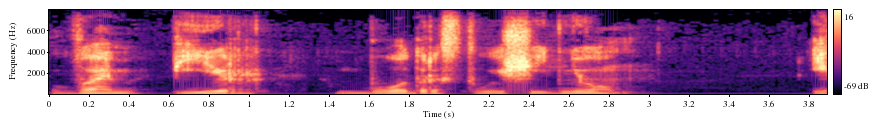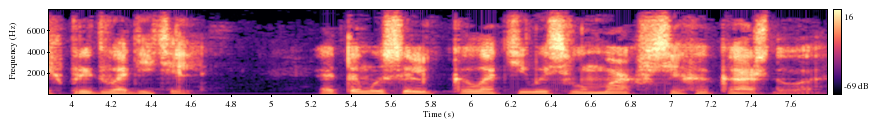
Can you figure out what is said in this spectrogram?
Вампир, бодрствующий днем. Их предводитель? Эта мысль колотилась в умах всех и каждого.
